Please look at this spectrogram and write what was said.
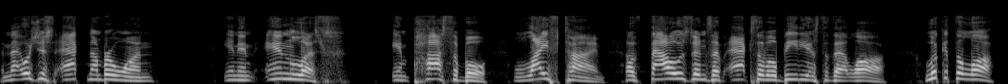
And that was just act number one in an endless, impossible lifetime of thousands of acts of obedience to that law. Look at the law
